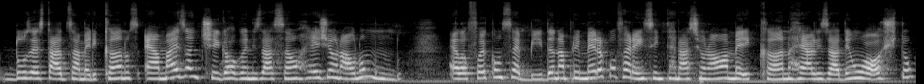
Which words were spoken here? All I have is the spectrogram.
dos Estados Americanos é a mais antiga organização regional no mundo. ela foi concebida na primeira Conferência Internacional Americana realizada em Washington,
